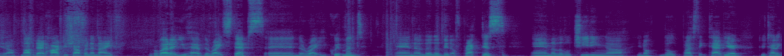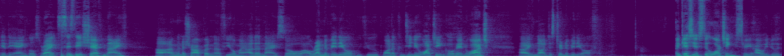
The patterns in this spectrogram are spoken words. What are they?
You know, not that hard to sharpen a knife, provided you have the right steps and the right equipment and a little bit of practice and a little cheating, uh, you know, little plastic tab here to try to get the angles right. This is a chef knife. Uh, I'm going to sharpen a few of my other knives, so I'll run the video. If you want to continue watching, go ahead and watch. Uh, if not, just turn the video off. I guess you're still watching. Show you how we do it.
